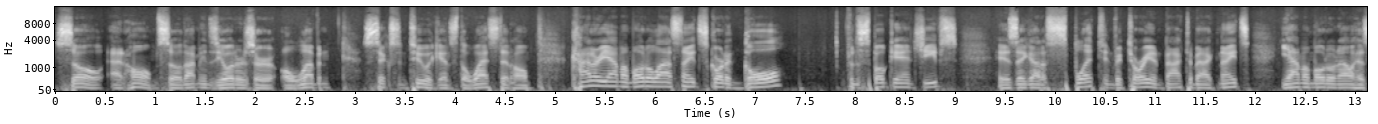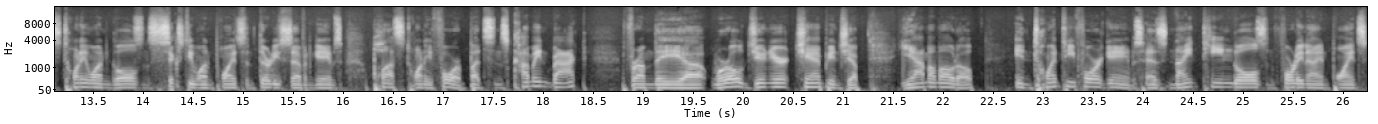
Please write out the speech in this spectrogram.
So at home. So that means the Oilers are 11, 6 and 2 against the West at home. Kailer Yamamoto last night scored a goal for the Spokane Chiefs as they got a split in Victoria in back-to-back nights. Yamamoto now has 21 goals and 61 points in 37 games, plus 24. But since coming back from the uh, World Junior Championship, Yamamoto in 24 games has 19 goals and 49 points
